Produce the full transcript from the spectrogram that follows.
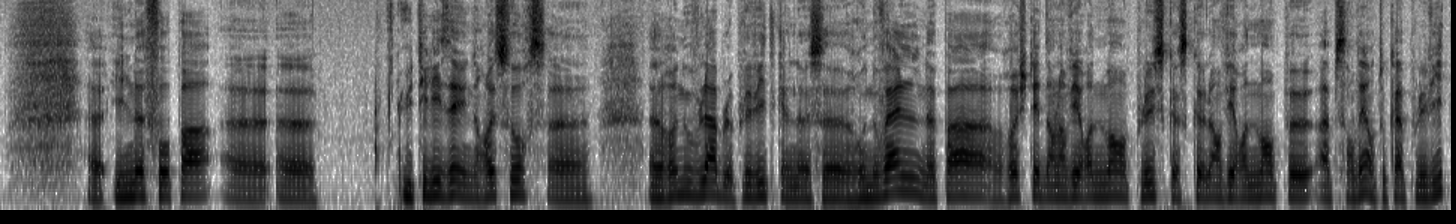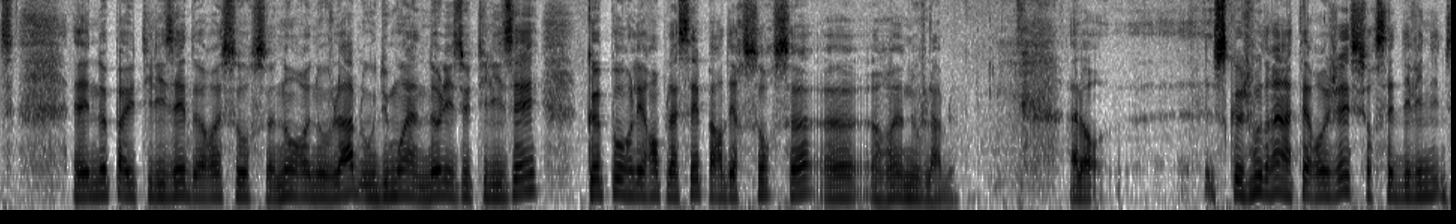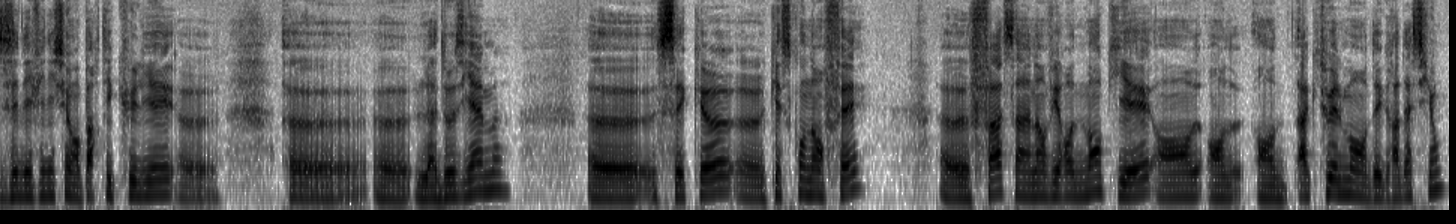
euh, il ne faut pas euh, utiliser une ressource euh, euh, renouvelable plus vite qu'elle ne se renouvelle, ne pas rejeter dans l'environnement plus que ce que l'environnement peut absorber, en tout cas plus vite, et ne pas utiliser de ressources non renouvelables, ou du moins ne les utiliser que pour les remplacer par des ressources euh, renouvelables. Alors, ce que je voudrais interroger sur ces, ces définitions, en particulier la deuxième, c'est que qu'est-ce qu'on en fait euh, face à un environnement qui est actuellement en dégradation.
